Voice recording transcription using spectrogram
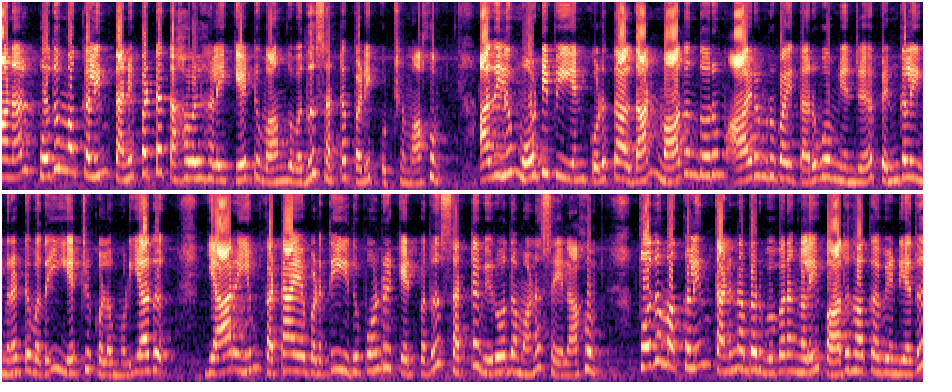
ஆனால் பொதுமக்களின் தனிப்பட்ட தகவல்களை கேட்டு வாங்குவது சட்டப்படி குற்றமாகும். அதிலும் ஓடிபி எண் கொடுத்தால்தான் மாதந்தோறும் ஆயிரம் ரூபாய் தருவோம் என்று பெண்களை மிரட்டுவதை ஏற்றுக்கொள்ள முடியாது. யாரையும் கட்டாயப்படுத்தி இதுபோன்று கேட்பது சட்ட விரோதமான செயலாகும். பொதுமக்களின் தனிநபர் விவரங்களை பாதுகாக்க வேண்டியது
